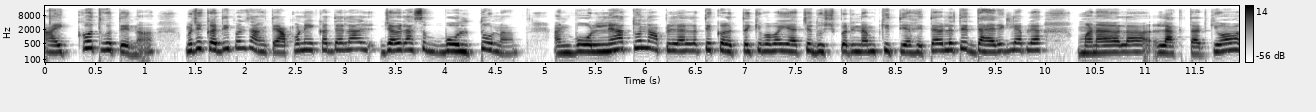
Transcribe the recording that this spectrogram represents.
ऐकत होते ना म्हणजे कधी पण सांगते आपण एखाद्याला ज्यावेळेला असं बोलतो ना आणि बोलण्यातून आपल्याला ते कळतं की बाबा याचे दुष्परिणाम किती आहेत. त्यावेळेला ते डायरेक्टली आपल्या मनाला लागतात किंवा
